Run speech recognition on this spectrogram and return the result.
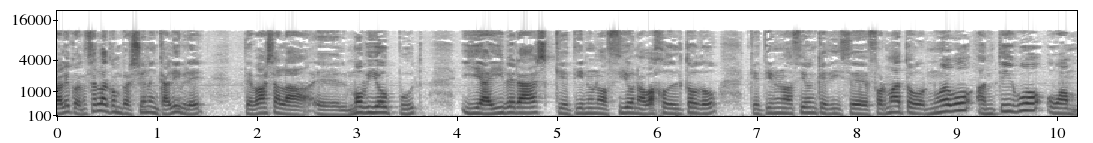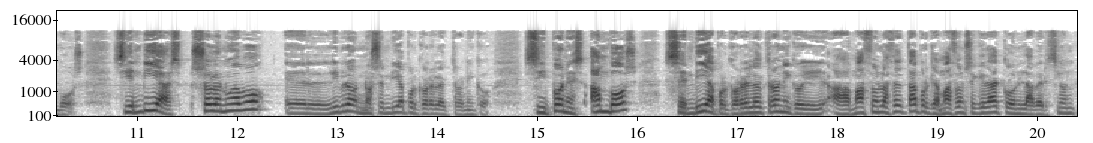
Cuando haces la conversión en calibre, te vas a la, el Mobi Output y ahí verás que tiene una opción abajo del todo, que tiene una opción que dice formato nuevo, antiguo o ambos. Si envías solo nuevo, el libro no se envía por correo electrónico. Si pones ambos, se envía por correo electrónico y Amazon lo acepta porque Amazon se queda con la versión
